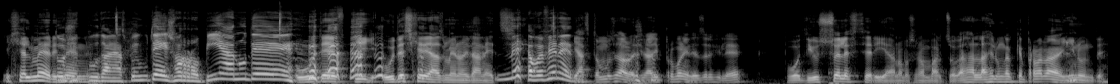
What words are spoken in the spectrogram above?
Η Χελμέρη, Το ναι, σουτ ναι. που ήταν, ας πούμε, ούτε ισορροπία, ούτε... Ούτε, ευκή- ούτε σχεδιασμένο ήταν έτσι. Ναι, αφού Γι' φαίνεται. αυτό μου σου λέω, έχει κάτι προπονητές ρε φίλε, που διούς σου ελευθερία, όπως είναι ο Μπαρτζόκας, αλλά θέλουν κάποια πράγματα να γίνονται.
